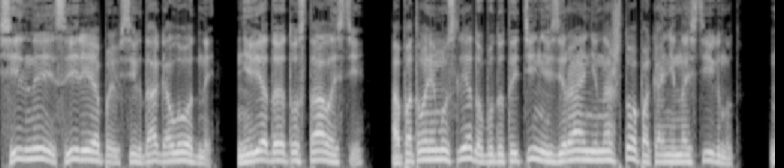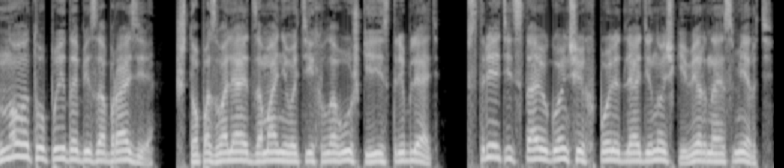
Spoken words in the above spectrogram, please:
Сильны, свирепы, всегда голодны, не ведают усталости, а по твоему следу будут идти, невзирая ни на что, пока не настигнут. Но тупы до безобразия, что позволяет заманивать их в ловушки и истреблять. Встретить стаю гончих в поле для одиночки – верная смерть.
